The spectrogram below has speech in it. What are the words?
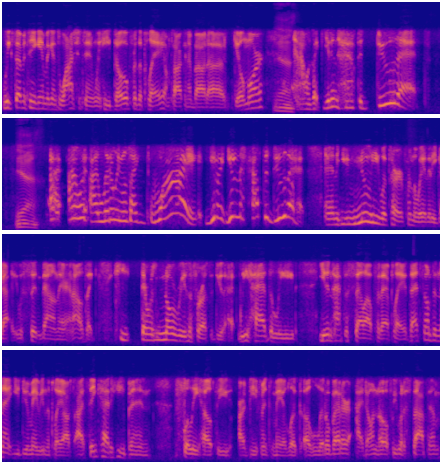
week 17 game against Washington when he dove for the play. I'm talking about uh Gilmore, Yeah. and I was like, you didn't have to do that. Yeah. I, I, I literally was like, why? You don't you didn't have to do that. And you knew he was hurt from the way that he got he was sitting down there. And I was like, he there was no reason for us to do that. We had the lead. You didn't have to sell out for that play. That's something that you do maybe in the playoffs. I think had he been fully healthy, our defense may have looked a little better. I don't know if we would have stopped him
